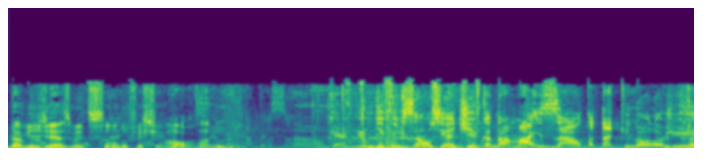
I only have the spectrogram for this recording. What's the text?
da vigésima edição do festival lá do Rio. Que é filme de ficção científica da mais alta tecnologia.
